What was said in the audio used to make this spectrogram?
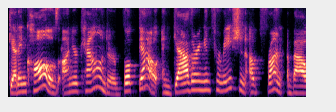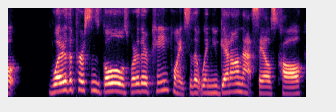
getting calls on your calendar booked out and gathering information up front about what are the person's goals what are their pain points so that when you get on that sales call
